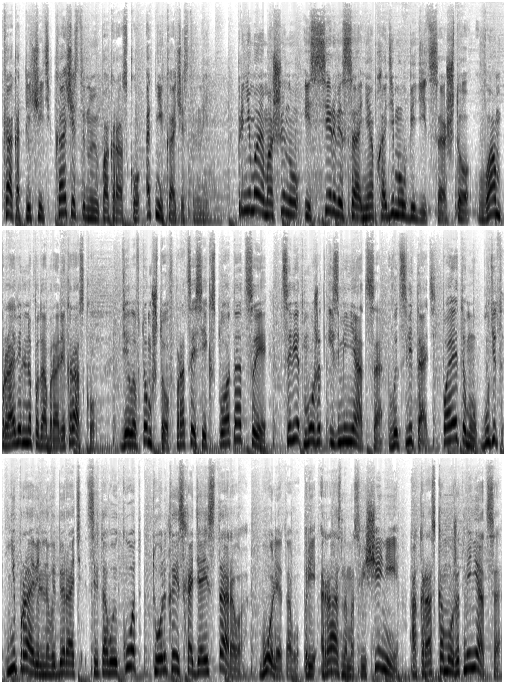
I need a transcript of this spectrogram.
как отличить качественную покраску от некачественной. Принимая машину из сервиса, необходимо убедиться, что вам правильно подобрали краску. Дело в том, что в процессе эксплуатации цвет может изменяться, выцветать. Поэтому будет неправильно выбирать цветовой код только исходя из старого. Более того, при разном освещении окраска может меняться.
